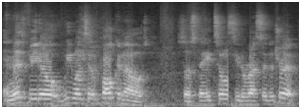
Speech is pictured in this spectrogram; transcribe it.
In this video, we went to the Poconos. So stay tuned. See the rest of the trip.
